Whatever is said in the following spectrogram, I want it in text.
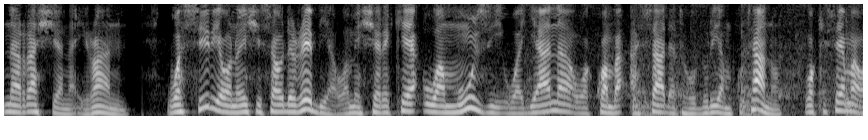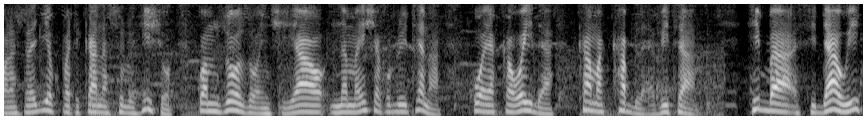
na Rusia na Iran. Wasiria wanaoishi Saudi Arabia wamesherekea uamuzi wa jana wa kwamba Asad atahudhuria mkutano, wakisema wanatarajia kupatikana suluhisho kwa mzozo wa nchi yao na maisha kurudi tena kuwa ya kawaida kama kabla ya vita. Hiba Sidawi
